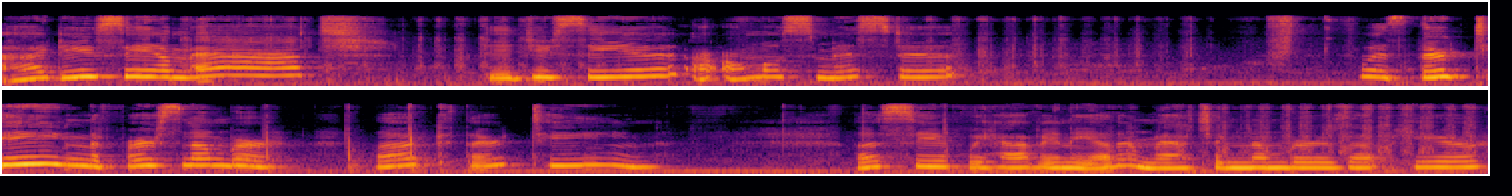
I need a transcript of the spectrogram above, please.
I do see a match. Did you see it? I almost missed it. It was 13, the first number. Look, 13. Let's see if we have any other matching numbers up here.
